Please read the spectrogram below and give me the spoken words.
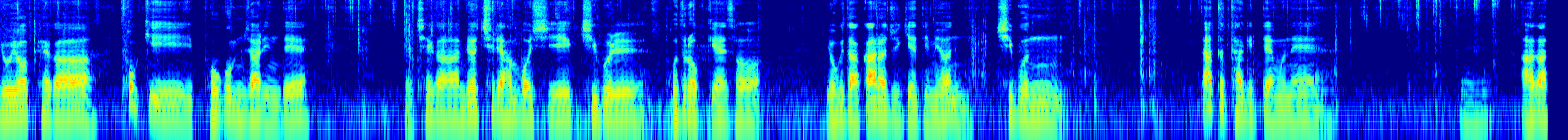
요 옆에가 토끼 보금자리인데 제가 며칠에 한 번씩 집을 부드럽게 해서 여기다 깔아주게 되면 집은 따뜻하기 때문에 예, 아가,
